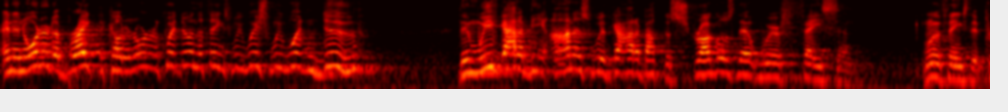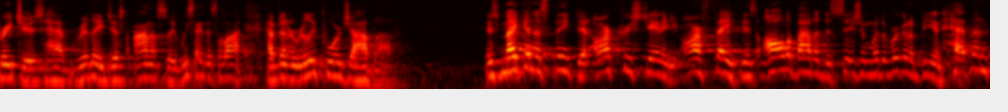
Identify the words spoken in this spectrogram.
And in order to break the code, in order to quit doing the things we wish we wouldn't do, then we've got to be honest with God about the struggles that we're facing. One of the things that preachers have really just honestly, we say this a lot, have done a really poor job of is making us think that our Christianity, our faith, is all about a decision whether we're going to be in heaven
